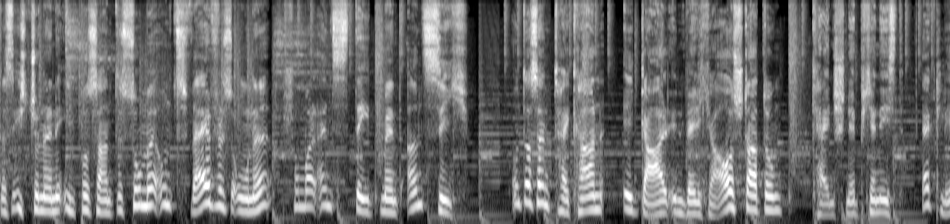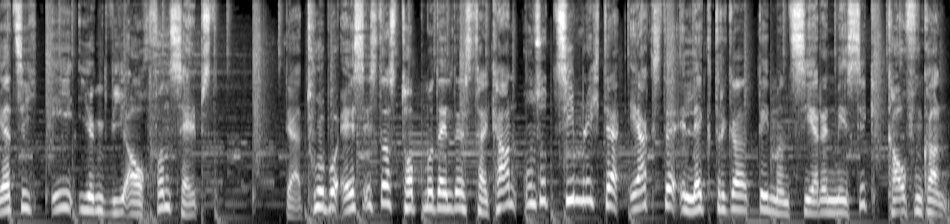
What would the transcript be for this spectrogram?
Das ist schon eine imposante Summe und zweifelsohne schon mal ein Statement an sich. Und dass ein Taycan, egal in welcher Ausstattung, kein Schnäppchen ist, erklärt sich eh irgendwie auch von selbst. Der Turbo S ist das Topmodell des Taycan und so ziemlich der ärgste Elektriker, den man serienmäßig kaufen kann.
